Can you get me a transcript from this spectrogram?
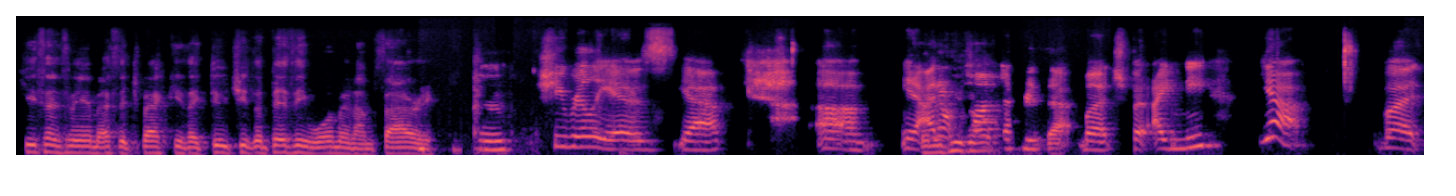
he sends me a message back. He's like, dude, she's a busy woman. I'm sorry. She really is. Yeah. Um, yeah, I don't talk to her that much, but I need, yeah, but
